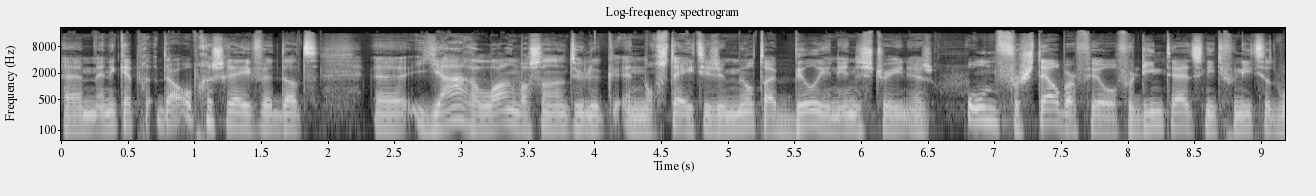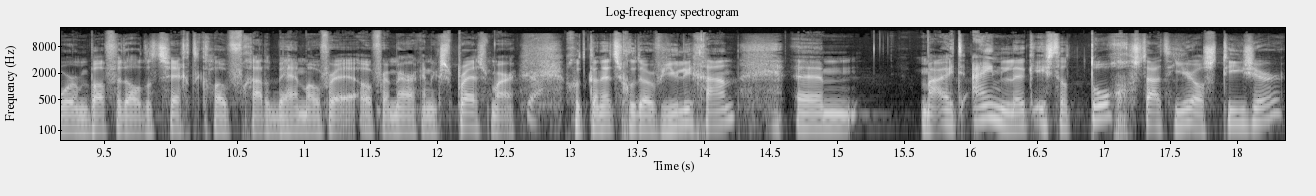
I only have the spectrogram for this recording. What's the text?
Um, en ik heb daar opgeschreven dat jarenlang was dat natuurlijk, en nog steeds is een multi-billion industry. Er is onvoorstelbaar veel verdiend. Het is niet voor niets dat Warren Buffett altijd zegt. Ik geloof gaat het bij hem over, over American Express. Maar ja. goed, kan net zo goed over jullie gaan. Um, maar uiteindelijk is dat toch, staat hier als teaser,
